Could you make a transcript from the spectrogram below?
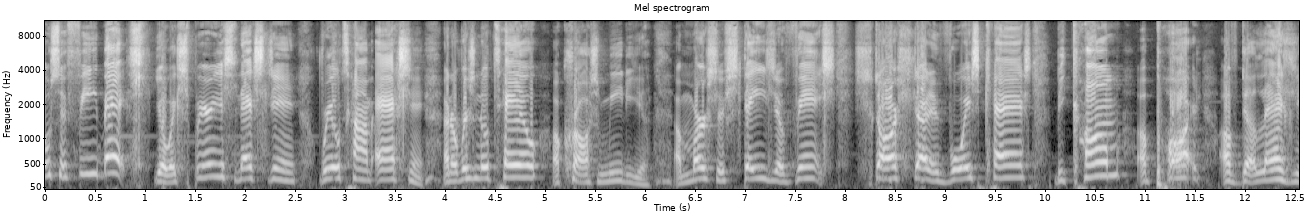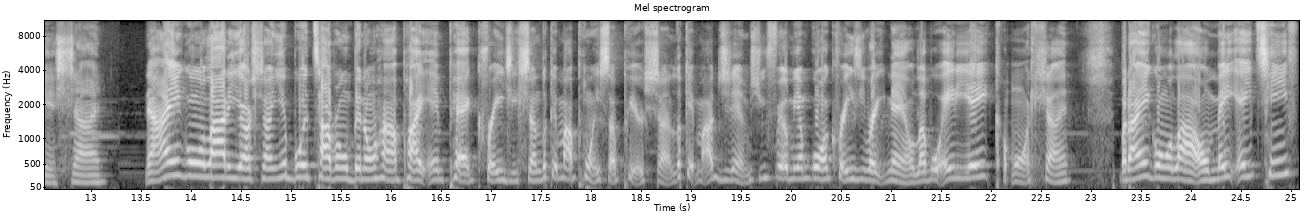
explosive feedback. Yo, experience next gen real time action, an original tale across media, immersive stage events, star studded voice cast. Become a part of the legend, son. Now, I ain't gonna lie to y'all, son. Your boy Tyrone been on Honkai Impact crazy, son. Look at my points up here, son. Look at my gems. You feel me? I'm going crazy right now. Level 88? Come on, son. But I ain't gonna lie. On May 18th,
